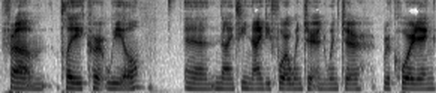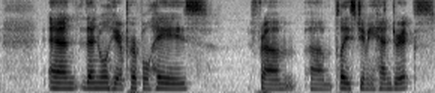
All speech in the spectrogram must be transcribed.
from Play Kurt Weill and 1994 Winter and Winter recording. And then we'll hear Purple Haze from um, Plays Jimi Hendrix.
